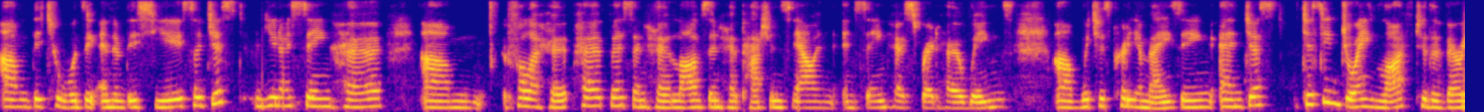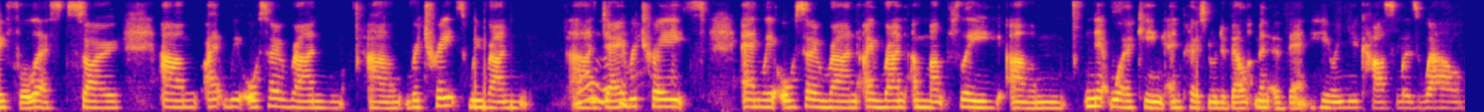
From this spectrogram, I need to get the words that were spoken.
Um, the, towards the end of this year. So just you know seeing her um, follow her purpose and her loves and her passions now, and, and seeing her spread her wings, um, which is pretty amazing. And just just enjoying life to the very fullest. So um, I, we also run um, retreats. We run uh, Oh, day retreats, and we also run. I run a monthly um, networking and personal development event here in Newcastle as well,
